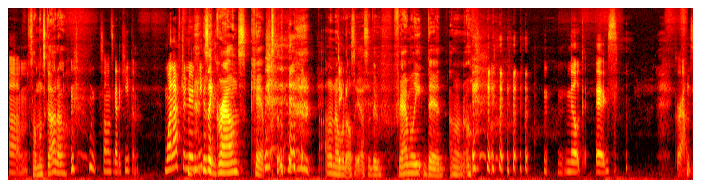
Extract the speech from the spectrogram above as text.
Um, Someone's gotta. someone's got to keep him. One afternoon, he He's like grounds kept. I don't know what else he has to do. Family dead. I don't know. milk, eggs, grounds.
